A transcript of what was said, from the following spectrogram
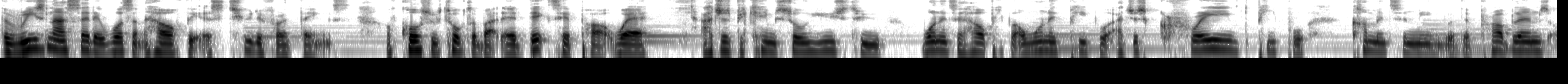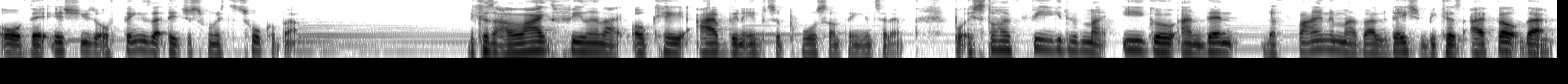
The reason I said it wasn't healthy is two different things. Of course, we've talked about the addictive part where I just became so used to wanting to help people. I wanted people, I just craved people coming to me with their problems or their issues or things that they just wanted to talk about because I liked feeling like, okay, I've been able to pour something into them. But it started feeding with my ego and then defining my validation because I felt that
